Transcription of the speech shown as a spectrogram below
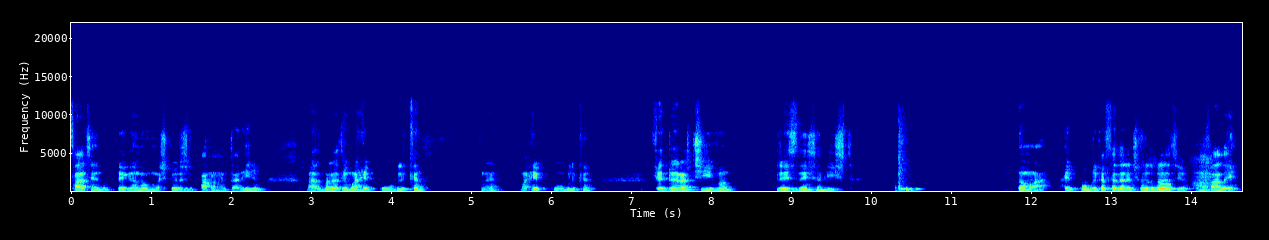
fazendo, pegando algumas coisas do parlamentarismo, mas o Brasil é uma república, né? uma república federativa presidencialista. Vamos lá. República Federativa do Brasil. Falei.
